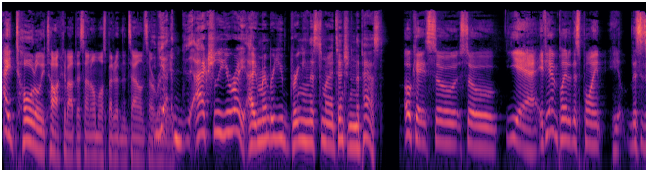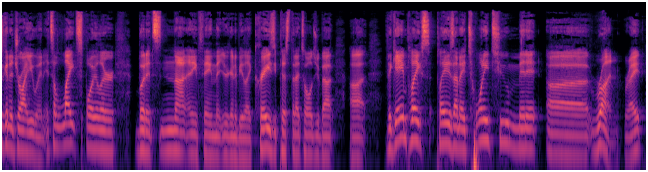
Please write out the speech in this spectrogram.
I totally talked about this on Almost Better Than Silence already. Yeah, actually, you're right. I remember you bringing this to my attention in the past. Okay, so so yeah, if you haven't played at this point, this is going to draw you in. It's a light spoiler, but it's not anything that you're going to be like crazy pissed that I told you about. Uh, the game plays plays on a 22 minute uh, run. Right,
